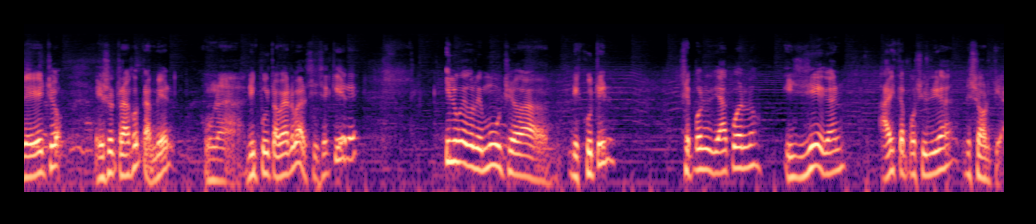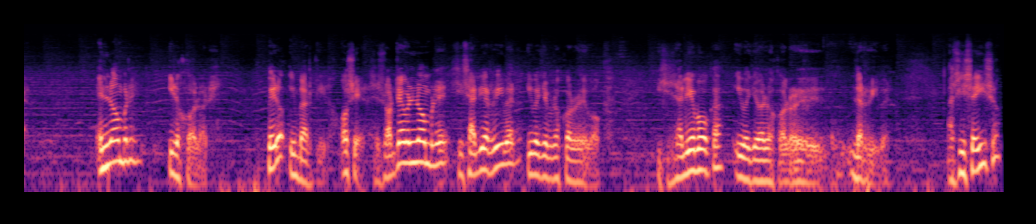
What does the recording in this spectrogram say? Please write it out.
De hecho, eso trajo también una disputa verbal, si se quiere, y luego de mucho discutir, se ponen de acuerdo y llegan a esta posibilidad de sortear el nombre y los colores pero invertido. O sea, se sorteaba el nombre, si salía River iba a llevar los colores de Boca. Y si salía Boca iba a llevar los colores de, River. Así se hizo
